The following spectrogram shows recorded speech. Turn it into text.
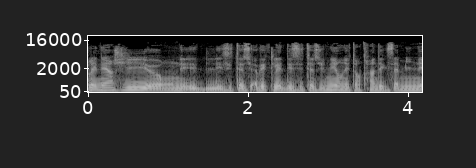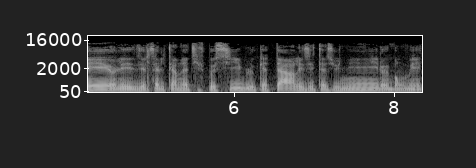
l'énergie, euh, on est, les États, avec l'aide des États-Unis, on est en train d'examiner euh, les, alternatives possibles, le Qatar, les États-Unis. Bon, mais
